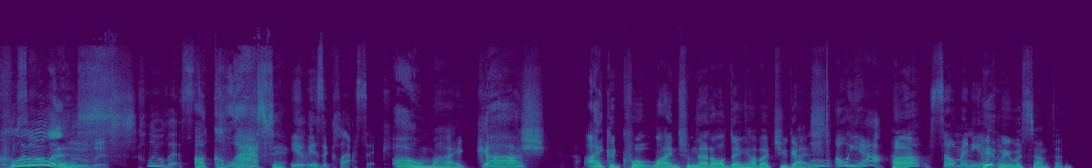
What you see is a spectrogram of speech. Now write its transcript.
Clueless. Clueless. Clueless. A classic. it is a classic. Oh my gosh. I could quote lines from that all day. How about you guys? Mm, oh yeah, Huh? so many of them. Hit them. me with something.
